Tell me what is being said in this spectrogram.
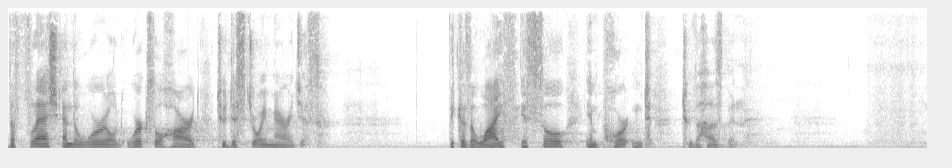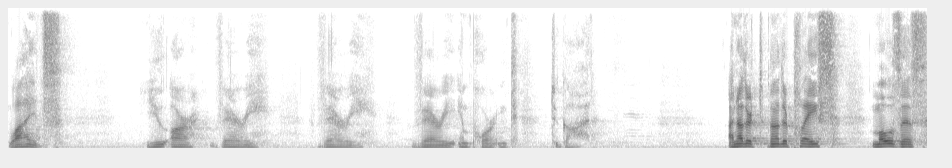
the flesh, and the world work so hard to destroy marriages? Because a wife is so important to the husband. Wives, you are very very, very important to God. Another, another place, Moses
